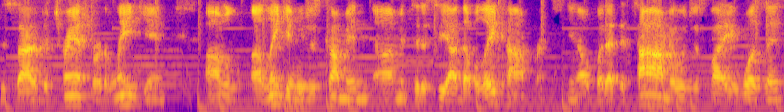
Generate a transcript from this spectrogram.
decided to transfer to Lincoln, um, uh, Lincoln was just coming um, into the CIAA conference, you know. But at the time, it was just like it wasn't.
